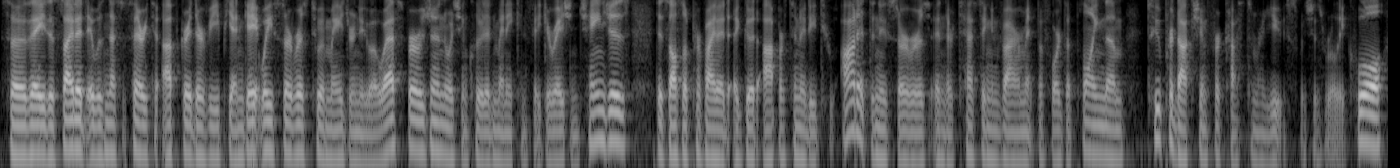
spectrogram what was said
So they decided it was necessary to upgrade their VPN gateway servers to a major new OS version, which included many configuration changes. This also provided a good opportunity to audit the new servers in their testing environment before deploying them to production for customer use, which is really cool.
